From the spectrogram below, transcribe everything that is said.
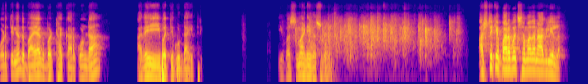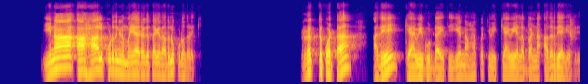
ಕೊಡ್ತೀನಿ ಅಂದ, ಬಾಯಾಗ ಬಟ್ ಹಾಕಿ ಕರ್ಕೊಂಡ, ಅದೇ ಇವತ್ತಿ ಗುಡ್ಡ ಐತ್ರಿ. ಈ ಬಸ್ ಮಾಡಿ ಹಸ್ಕೊಂಡು ಅಷ್ಟಕ್ಕೆ ಪಾರ್ವತಿ ಸಮಾಧಾನ ಆಗಲಿಲ್ಲ. ಇನಾ ಆ ಹಾಲು ಕುಡಿದು ನಿನ್ನ ಮೈಯ ರಗತಾಗ್ಯದ, ಅದನ್ನು ಕೊಡೋದಳಕಿ ರಕ್ತ ಕೊಟ್ಟ ಅದೇ ಕ್ಯಾಮಿ ಗುಡ್ಡ ಐತಿ. ಈಗ ನಾವು ಹಾಕೋತೀವಿ? ಕ್ಯಾಮಿ ಎಲ್ಲ ಬಣ್ಣ ಅದರದೇ ಆಗೈತ್ರಿ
